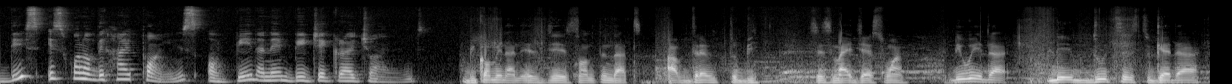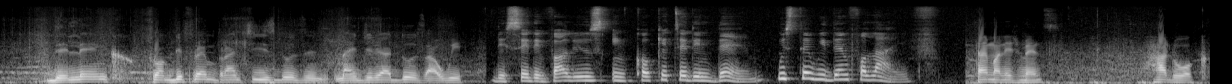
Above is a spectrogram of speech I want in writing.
This is one of the high points of being an MBJ graduate. Becoming an SJ is something that I've dreamt to be since my JS1. The way that they do things together, they link from different branches, those in Nigeria, those away. They say the values inculcated in them will stay with them for life. Time management, hard work,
